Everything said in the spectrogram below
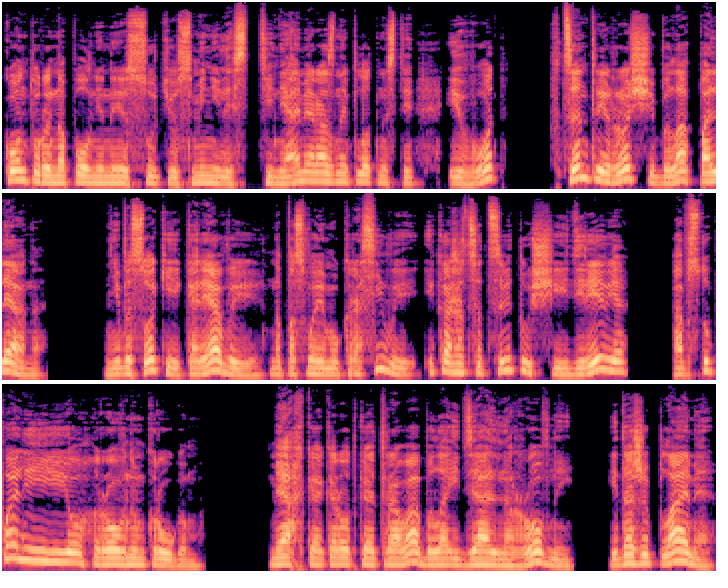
контуры, наполненные сутью, сменились тенями разной плотности, и вот в центре рощи была поляна. Невысокие, корявые, но по-своему красивые и, кажется, цветущие деревья обступали ее ровным кругом. Мягкая короткая трава была идеально ровной, и даже пламя,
